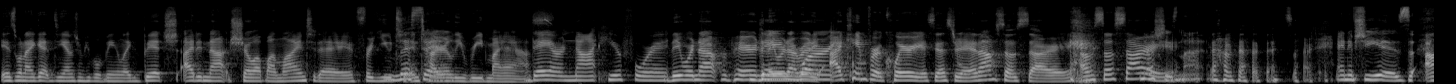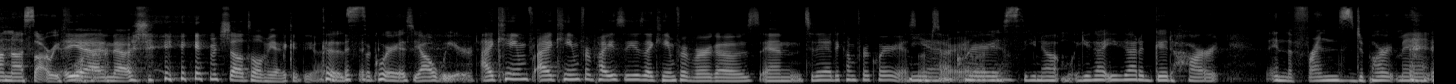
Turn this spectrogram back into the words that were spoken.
is when I get DMs from people being like, Bitch, I did not show up online today for you to entirely read my ass. They are not here for it. They were not prepared and they, They were not ready. weren't- I came for Aquarius yesterday and I'm so sorry. I'm so sorry. she's not. I'm not that sorry. and if she is, I'm not sorry for it. Yeah, her. no. She, Michelle told me I could do it. Because Aquarius, y'all weird. I came. I came for Pisces. I came for Virgos, and today I had to come for Aquarius. I'm yeah, sorry. You. know, you got you got a good heart in the friends department.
